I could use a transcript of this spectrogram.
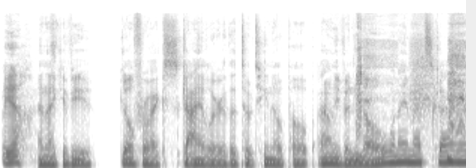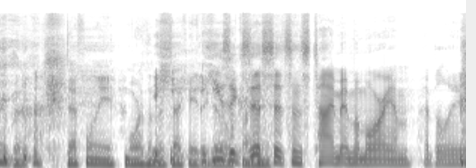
Yeah. And like if you go for like Skylar, the Totino Pope, I don't even know when I met Skylar, but definitely more than a He- decade ago. he's right? existed since time immemorium, I believe.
